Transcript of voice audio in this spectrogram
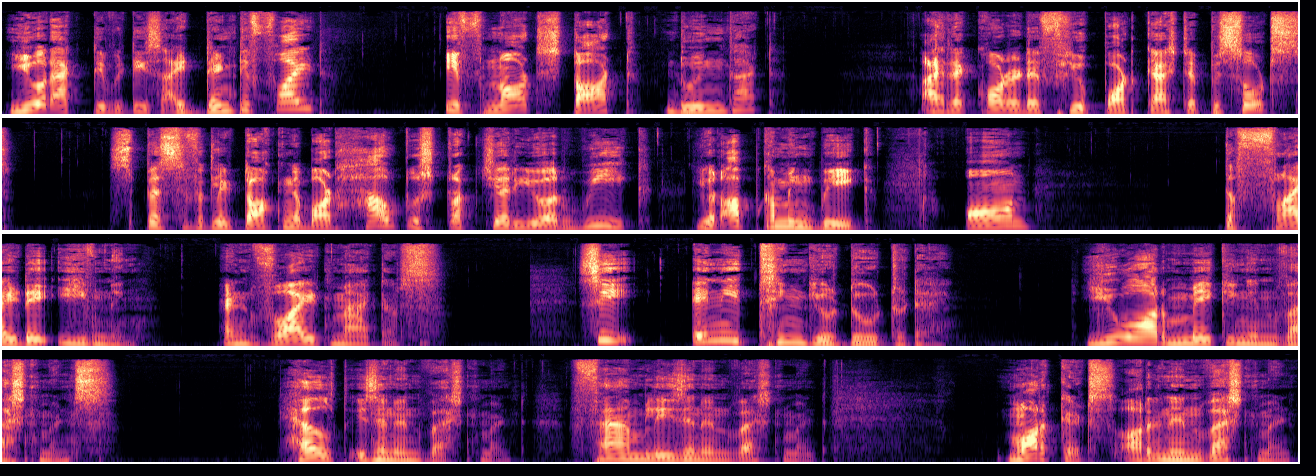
your activities identified. If not, start doing that. I recorded a few podcast episodes specifically talking about how to structure your week, your upcoming week, on the Friday evening and why it matters. See, anything you do today, you are making investments Health is an investment. Family is an investment. Markets are an investment.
